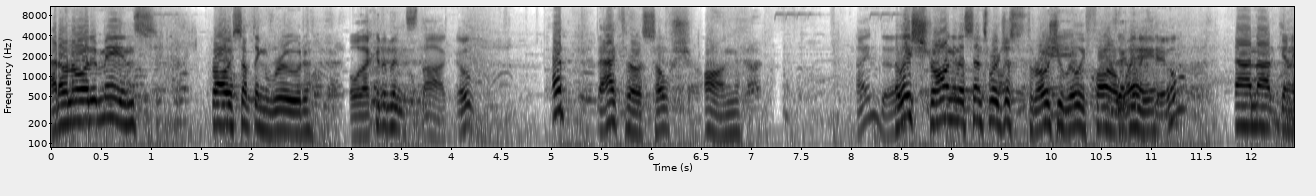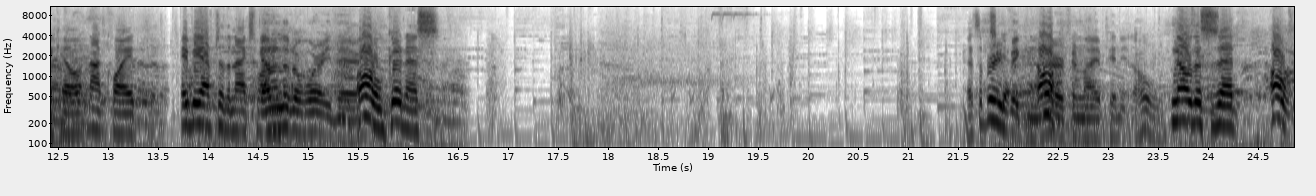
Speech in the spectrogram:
I don't know what it means. Probably something rude. Oh, that could have been stock. Oh, That back throw is so strong. kinda. At least strong in the sense where it just throws you really far Is away. gonna kill? Nah, not gonna kill. Not quite. Maybe after the next one. Got a little worried there. Oh, goodness. That's a pretty big Oh. nerf in my opinion. Oh, No, this is it. Oh,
